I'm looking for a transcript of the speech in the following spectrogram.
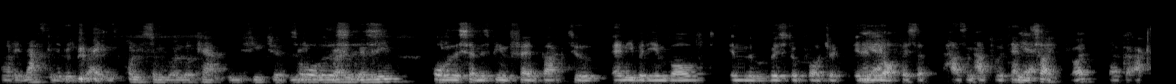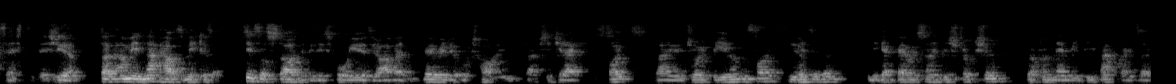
And I think that's going to be great. It's probably something we'll look at in the future. So all of this is-. All of this then has been fed back to anybody involved in the Revizto project in any Yeah. office that hasn't had to attend Yeah. the site, right? they've got access to this. Yeah. So I mean that helps me because since I started with this four years ago, I've had very little time to actually get out to the sites. I enjoy being on the sites, Yeah. visit them. And you get better saying construction. So from an MEP background, so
